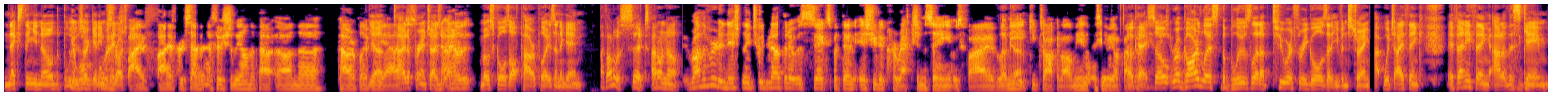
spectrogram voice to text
next thing you know, the Blues yeah, well, are getting frustrated. Five, five or seven officially on the power, on the power play. yeah, tied a franchise record. Most goals off power plays in a game. I thought it was six. I don't know. Rutherford initially tweeted out that it was six, but then issued a correction saying it was five. Let okay. me keep talking. I'll me let me see if I can find. Okay, so regardless, the Blues let up two or three goals at even strength, uh, which I think, if anything, out of this game,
